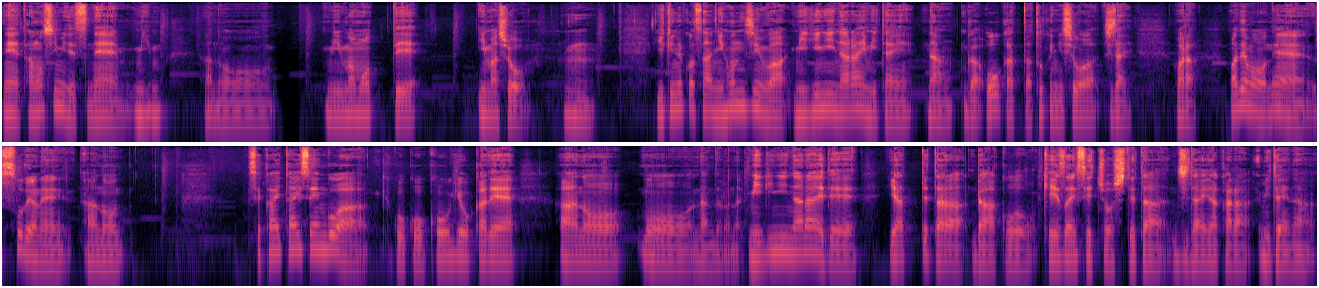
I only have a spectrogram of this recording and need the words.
ね、楽しみですね。み、あのー、見守っていましょう。うん。雪猫さん、日本人は右に習いみたいなんが多かった。特に昭和時代。わら。まあでもね、そうだよね。あの、世界大戦後は結構こう工業化で、あの、もうなんだろうな、右に習えでやってたら、こう、経済成長してた時代だから、みたいな、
